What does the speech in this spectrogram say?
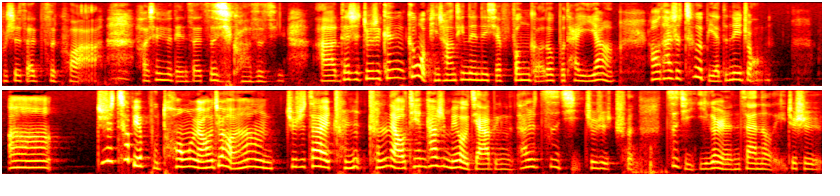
不是在自夸，好像有点在自己夸自己啊。但是就是跟跟我平常听的那些风格都不太一样。然后他是特别的那种，嗯，就是特别普通，然后就好像就是在纯纯聊天，他是没有嘉宾的，他是自己就是纯自己一个人在那里，就是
